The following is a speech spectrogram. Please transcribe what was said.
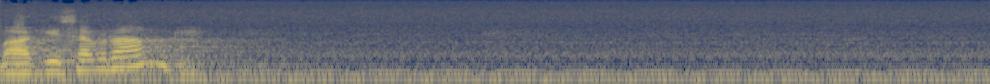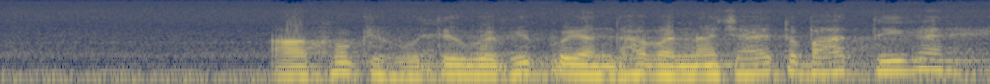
बाकी सब राम के। आँखों के होते हुए भी कोई अंधा बनना चाहे तो बात दीगर है।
